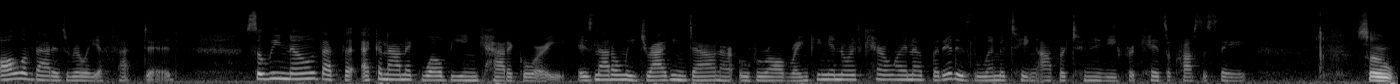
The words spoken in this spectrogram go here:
All of that is really affected. So we know that the economic well being category is not only dragging down our overall ranking in North Carolina, but it is limiting opportunity for kids across the state. So,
